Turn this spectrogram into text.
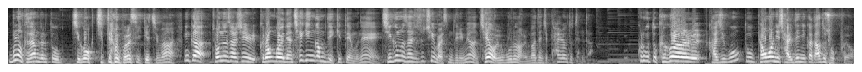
물론 그 사람들은 또 직업 직장을 구할 수 있겠지만 그러니까 저는 사실 그런 거에 대한 책임감도 있기 때문에 지금은 사실 솔직히 말씀드리면 제 얼굴은 얼마든지 팔려도 된다. 그리고 또 그걸 가지고 또 병원이 잘 되니까 나도 좋고요.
